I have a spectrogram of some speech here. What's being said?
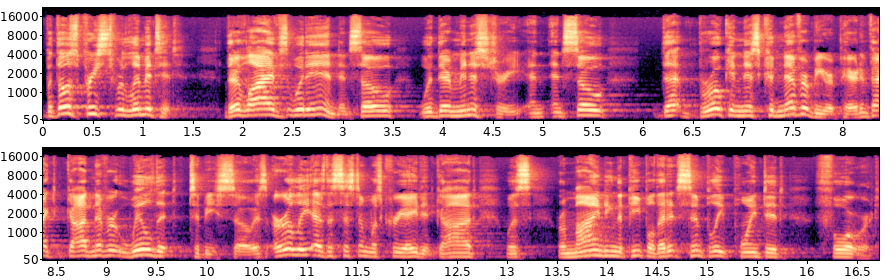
but those priests were limited. Their lives would end, and so would their ministry. And, and so that brokenness could never be repaired. In fact, God never willed it to be so. As early as the system was created, God was reminding the people that it simply pointed forward.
